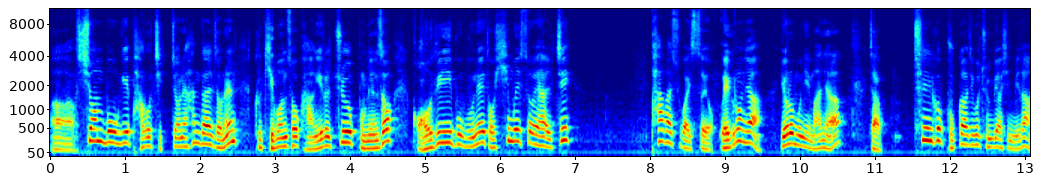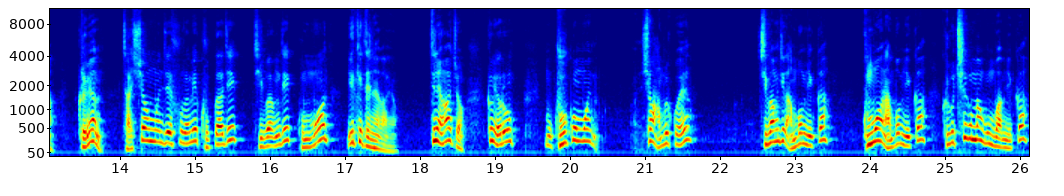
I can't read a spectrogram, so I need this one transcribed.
어, 시험 보기 바로 직전에 한 달 전엔 그 기본서 강의를 쭉 보면서 어디 부분에 더 힘을 써야 할지 파악할 수가 있어요. 왜 그러냐? 여러분이 만약 자 7급 국가직을 준비하십니다. 그러면 자 시험 문제 흐름이 국가직, 지방직, 공무원 이렇게 진행해요. 진행하죠. 그럼 여러분 뭐 구급공무원 시험 안 볼 거예요? 지방직 안 봅니까? 공무원 안 봅니까? 그리고 7급만 공부합니까?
